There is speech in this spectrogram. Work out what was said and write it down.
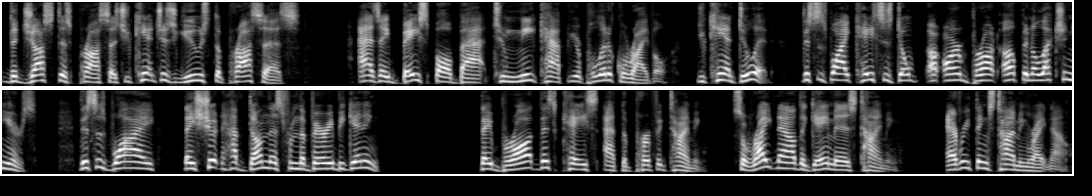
the justice process. You can't just use the process as a baseball bat to kneecap your political rival. You can't do it. This is why cases don't aren't brought up in election years. This is why they shouldn't have done this from the very beginning. They brought this case at the perfect timing. So right now the game is timing. Everything's timing right now.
